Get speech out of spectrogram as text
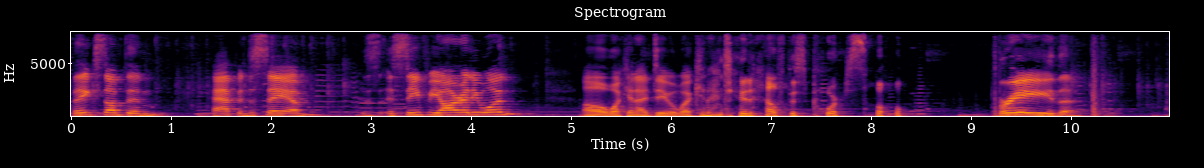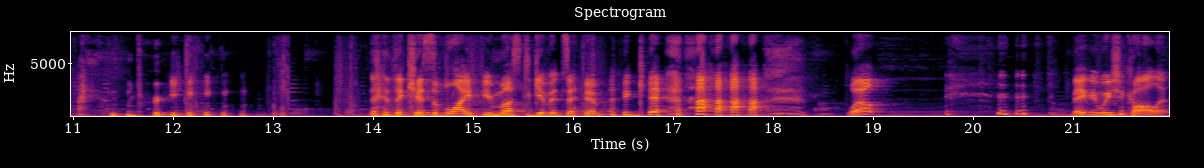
think something happened to Sam. Is, is CPR anyone? Oh, what can I do? What can I do to help this poor soul? Breathe. Breathe. the, the kiss of life, you must give it to him. Get- well, maybe we should call it.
